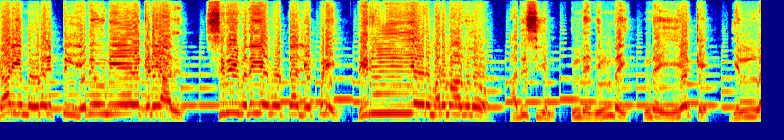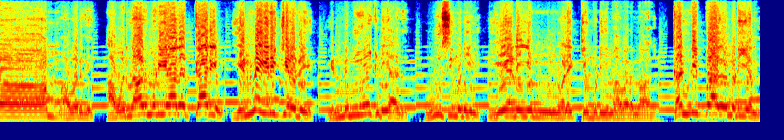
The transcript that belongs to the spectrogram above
காரியம் இந்த உலகத்தில் எதுவுமே கிடையாது. சிறு விதையை போட்டால் எப்படி பெரிய ஒரு மரமாகுதோ அதிசயம். இந்த விந்தை இந்த இயற்கை எல்லாம் அவரது. அவர்னால் முடியாத காரியம் என்ன இருக்கிறது? என்னமே கிடையாது. ஊசி மணியில் ஏனையும் நுழைக்க முடியும் அவர்னால். கண்டிப்பாக முடியும்.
